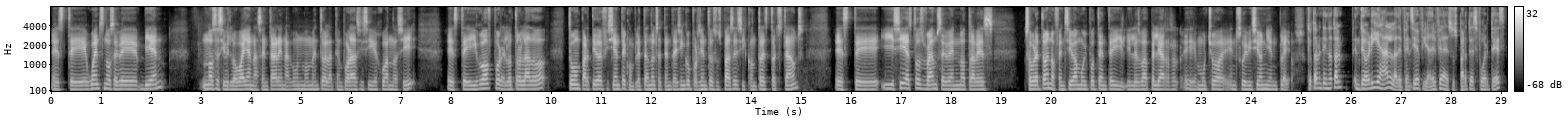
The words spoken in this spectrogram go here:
Este, Wentz no se ve bien no sé si lo vayan a sentar en algún momento de la temporada si sigue jugando así. Este, y Goff, por el otro lado, tuvo un partido eficiente completando el 75% de sus pases y con tres touchdowns. Este, y sí, estos Rams se ven otra vez, sobre todo en ofensiva, muy potente y, les va a pelear eh, mucho en su división y en playoffs. Totalmente. En, total, en teoría, la defensiva de Filadelfia de sus partes fuertes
